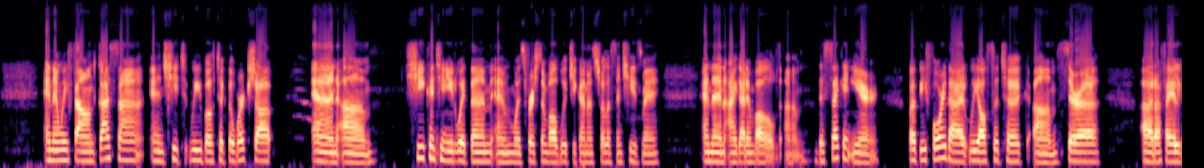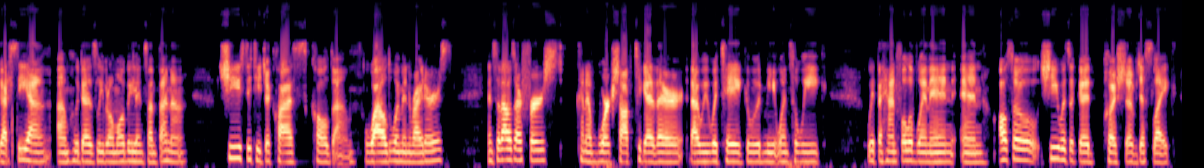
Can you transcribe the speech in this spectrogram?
And then we found Casa and she t- we both took the workshop and um, she continued with them and was first involved with Chicanas, Cholas, and Chisme. And then I got involved um, the second year. But before that, we also took um, Sarah uh, Rafael Garcia, um, who does Libro Móvil in Santa Ana, she used to teach a class called um, Wild Women Writers. And so that was our first kind of workshop together that we would take and we would meet once a week with a handful of women. And also, she was a good push of just like,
